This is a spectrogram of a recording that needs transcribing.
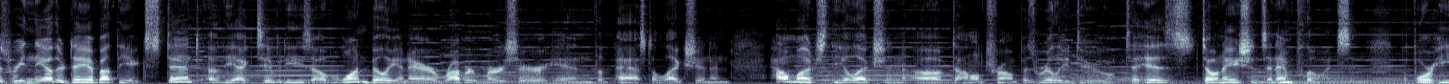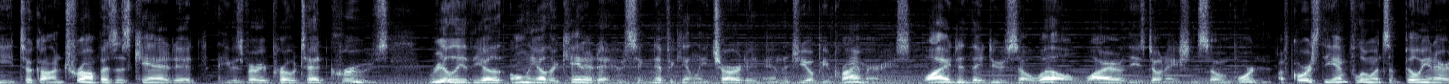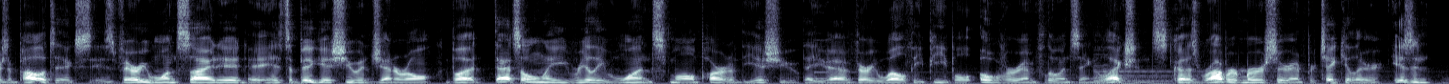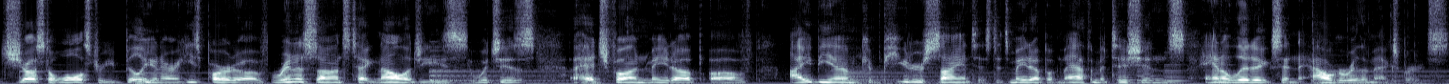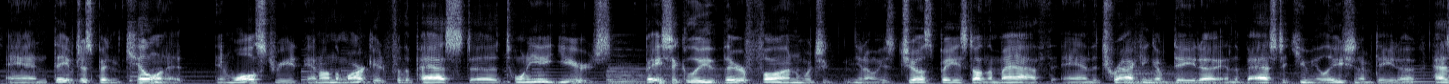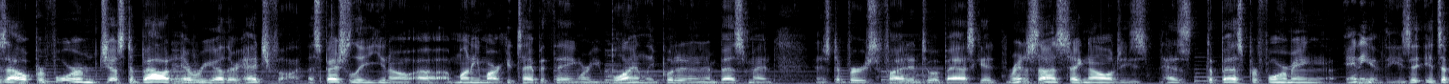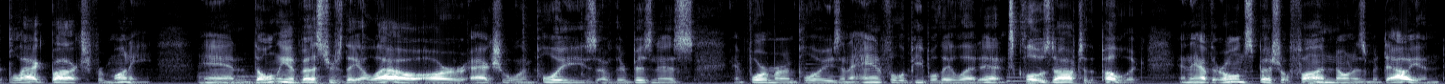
was reading the other day about the extent of the activities of one billionaire, Robert Mercer, in the past election and how much the election of Donald Trump is really due to his donations and influence. And before he took on Trump as his candidate, he was very pro Ted Cruz really the only other candidate who significantly charted in the GOP primaries. Why did they do so well? Why are these donations so important? Of course, the influence of billionaires in politics is very one-sided. It's a big issue in general, but that's only really one small part of the issue, that you have very wealthy people over-influencing elections. Because Robert Mercer in particular isn't just a Wall Street billionaire. He's part of Renaissance Technologies, which is a hedge fund made up of IBM computer scientists. It's made up of mathematicians, analytics, and algorithm experts. And they've just been killing it in Wall Street and on the market for the past uh, 28 years. Basically, their fund, which you know is just based on the math and the tracking of data and the vast accumulation of data, has outperformed just about every other hedge fund. Especially, you know, a money market type of thing where you blindly put in an investment and it's diversified into a basket. Renaissance Technologies has the best performing any of these. It's a black box for money and the only investors they allow are actual employees of their business and former employees and a handful of people they let in. It's closed off to the public and they have their own special fund known as Medallion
